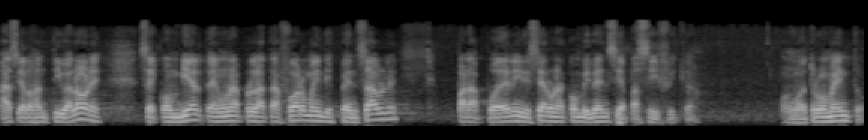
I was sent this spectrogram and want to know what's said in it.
hacia los antivalores se convierte en una plataforma indispensable para poder iniciar una convivencia pacífica. En otro momento,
